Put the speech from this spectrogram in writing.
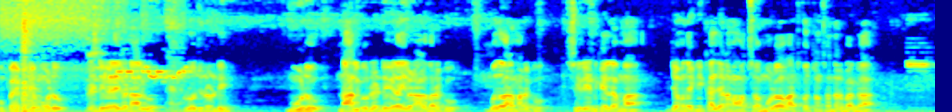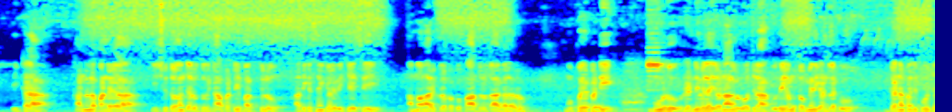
ముప్పై ఒకటి మూడు రెండు వేల ఇరవై నాలుగు రోజు నుండి మూడు నాలుగు రెండు వేల ఇరవై నాలుగు వరకు బుధవారం వరకు శ్రీ రేణుకెళ్ళమ్మ జమదగ్ని కళ్యాణ మహోత్సవం మూడవ వార్షికోత్సవం సందర్భంగా ఇక్కడ కన్నుల పండుగ ఈ శుద్ధంగా జరుగుతుంది కాబట్టి భక్తులు అధిక సంఖ్యలో విచ్చేసి అమ్మవారి కృపకు పాత్రలు కాగలరు. ముప్పై ఒకటి మూడు రెండు వేల ఇరవై నాలుగు రోజున ఉదయం తొమ్మిది గంటలకు గణపతి పూజ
